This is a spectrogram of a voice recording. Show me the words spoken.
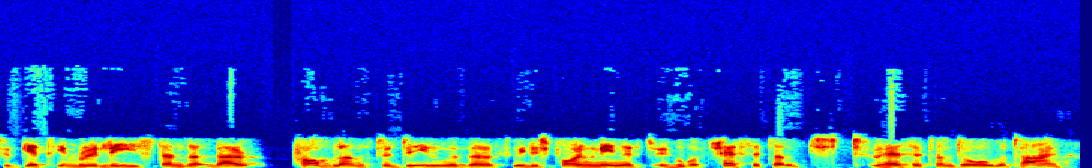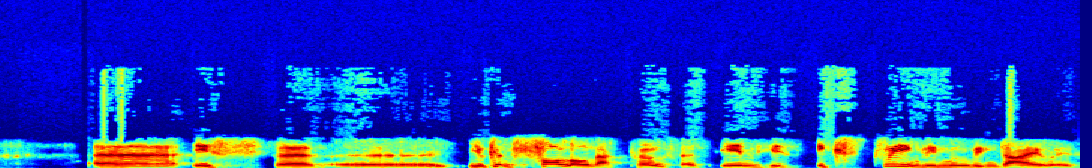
to get him released and the, their problems to deal with the Swedish foreign ministry who was hesitant, too hesitant all the time. Uh, is uh, uh, you can follow that process in his extremely moving diaries,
